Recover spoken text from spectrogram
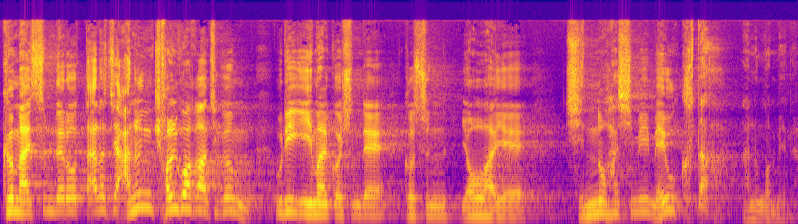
그 말씀대로 따르지 않은 결과가 지금 우리에게 임할 것인데 그것은 여호와의 진노하심이 매우 크다라는 겁니다.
